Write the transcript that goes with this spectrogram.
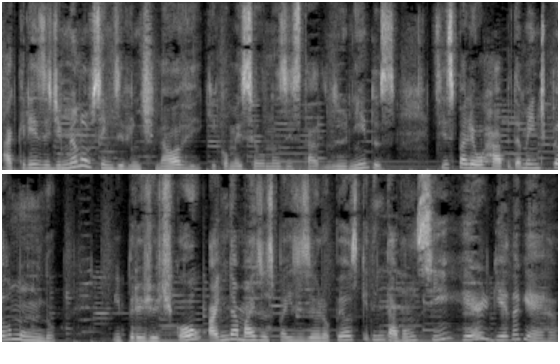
a crise de 1929, que começou nos Estados Unidos, se espalhou rapidamente pelo mundo e prejudicou ainda mais os países europeus que tentavam se reerguer da guerra.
